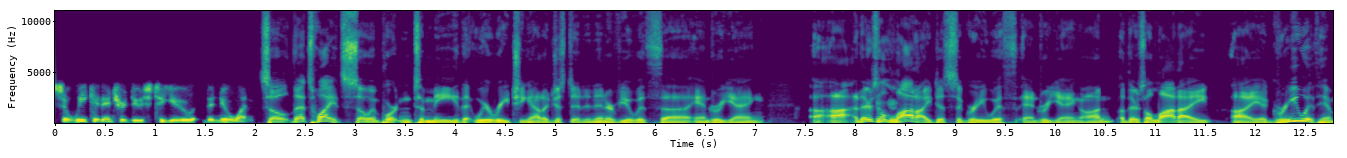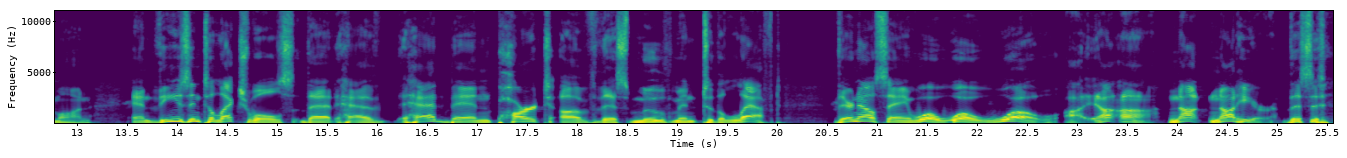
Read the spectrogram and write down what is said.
so we could introduce to you the new one. So that's why it's so important to me that we're reaching out. I just did an interview with uh, Andrew Yang. Uh, uh there's mm-hmm. a lot I disagree with Andrew Yang on. There's a lot I I agree with him on. And these intellectuals that have had been part of this movement to the left, they're now saying, "Whoa, whoa, whoa! Uh, uh, not, not here. This is.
